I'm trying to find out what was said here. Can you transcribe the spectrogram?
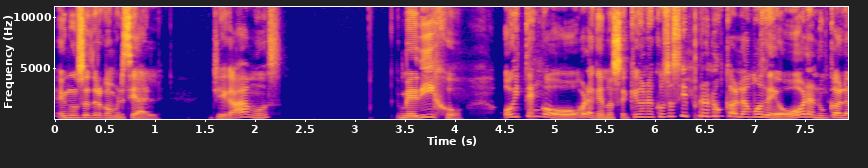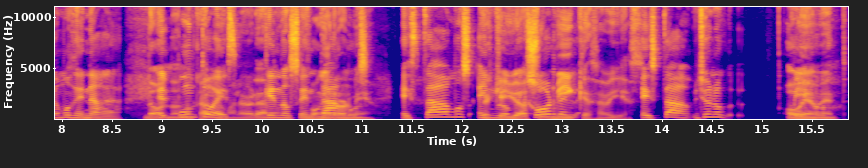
en un centro comercial. Llegamos. Me dijo, hoy tengo obra, que no sé qué, una cosa así, pero nunca hablamos de hora, nunca hablamos de nada. No, El no, punto hablamos, es verdad que no. nos sentamos, estábamos en Es que lo yo mejor asumí del- que sabías. Está, yo no... mijo, Obviamente.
